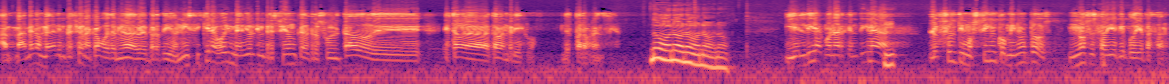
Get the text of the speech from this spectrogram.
al menos me da la impresión, acabo de terminar de ver el partido, ni siquiera hoy me dio la impresión que el resultado de estaba, estaba en riesgo de para Francia. No, no, no, no, no. Y el día con Argentina, los últimos cinco minutos no se sabía qué podía pasar.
